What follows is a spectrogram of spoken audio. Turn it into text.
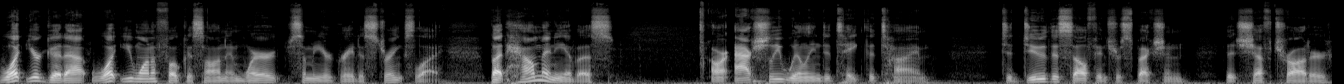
what you're good at, what you want to focus on, and where some of your greatest strengths lie. But how many of us are actually willing to take the time to do the self introspection that Chef Trotter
